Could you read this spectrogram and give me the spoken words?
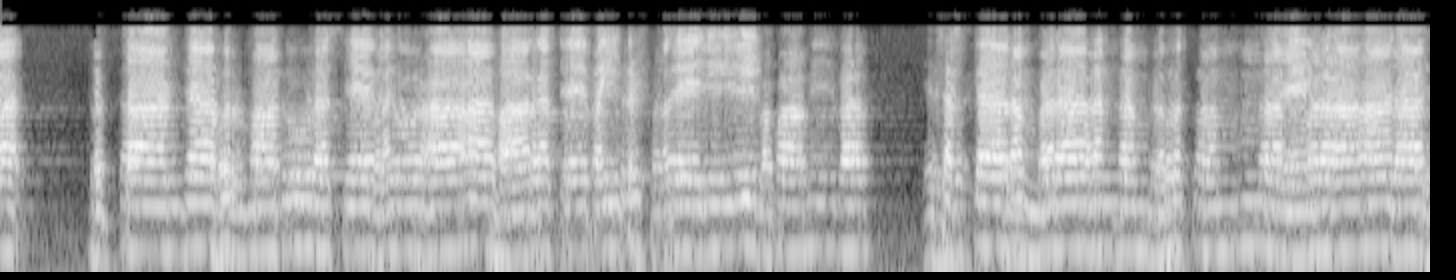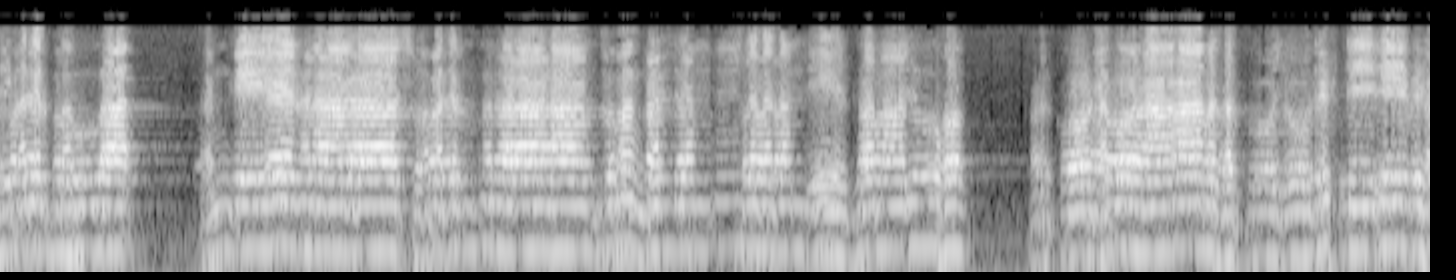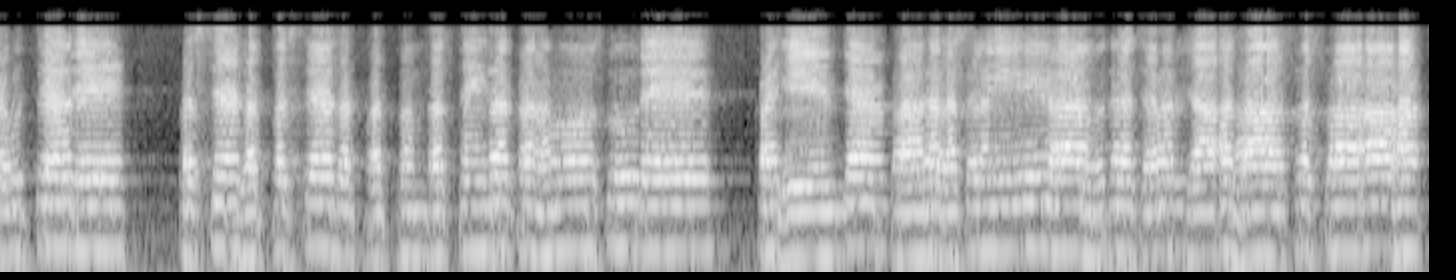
तृप्ताञ्जहुर्मातूरस्य वयोराभागस्य पैतृष्पदेयी पपामीव यशस्करम् वरानन्दम् प्रभुत्वम् राजाधिपतिर्बभूव ङ्गेनागास्वपतिर्नराणाम् सुमङ्गल्यम् सुलतम् दीर्घमायोः। कर्कोटको नाम सत्त्वो यो दृष्टिः विषमुच्यते। तस्य सत्त्वस्य सत्त्वत्वम् तस्मै सर्पनमोऽस्तु ते। कयीम् च कालरसनीरामुद्रस्य मर्या अधा स्वस्वाः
